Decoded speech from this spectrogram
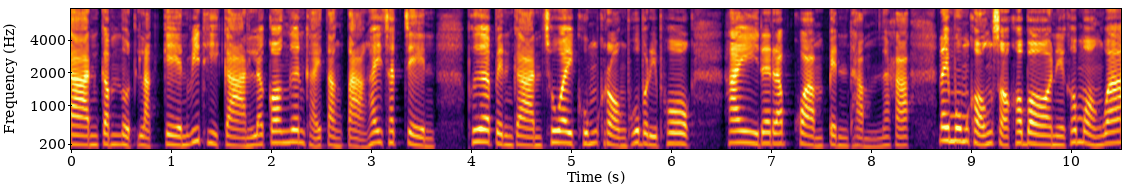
การกำหนดหลักเกณฑ์วิธีการ แล้วก็เงื่อนไขต่างๆ ให้ชัดเจน เพื่อเป็นการช่วยคุ้มครองผู้บริโภค ให้ได้รับความเป็นธรรมนะคะ ในมุมของสคบเนี่ยเขามองว่า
